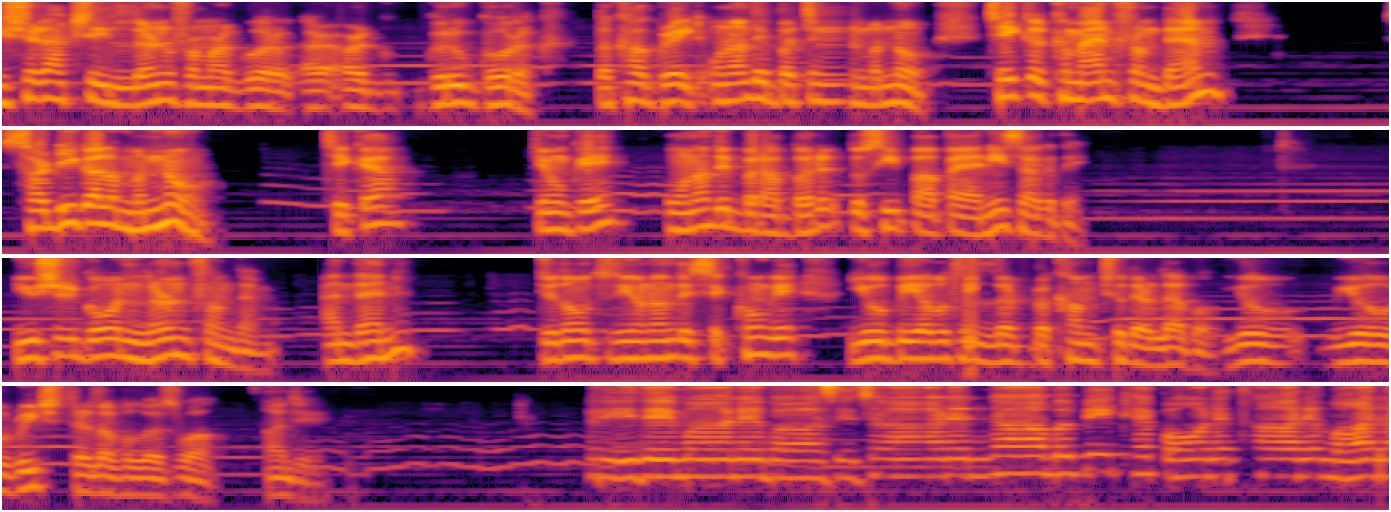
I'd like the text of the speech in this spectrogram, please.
you should actually learn from our guru our, our guru gorak look how great ਉਹਨਾਂ ਦੇ ਬਚਨ ਮੰਨੋ take a command from them ਸਾਡੀ ਗੱਲ ਮੰਨੋ ਠੀਕ ਹੈ ਕਿਉਂਕਿ ਉਹਨਾਂ ਦੇ ਬਰਾਬਰ ਤੁਸੀਂ ਪਾ ਪੈ ਨਹੀਂ ਸਕਦੇ you should go and learn from them and then ਜਦੋਂ ਤੁਸੀਂ ਉਹਨਾਂ ਦੇ ਸਿੱਖੋਗੇ you'll be able to become to their level you'll you'll reach their level as well ਹਾਂਜੀ हृदय मान बास जान नाभ बिखे पौन थान मान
